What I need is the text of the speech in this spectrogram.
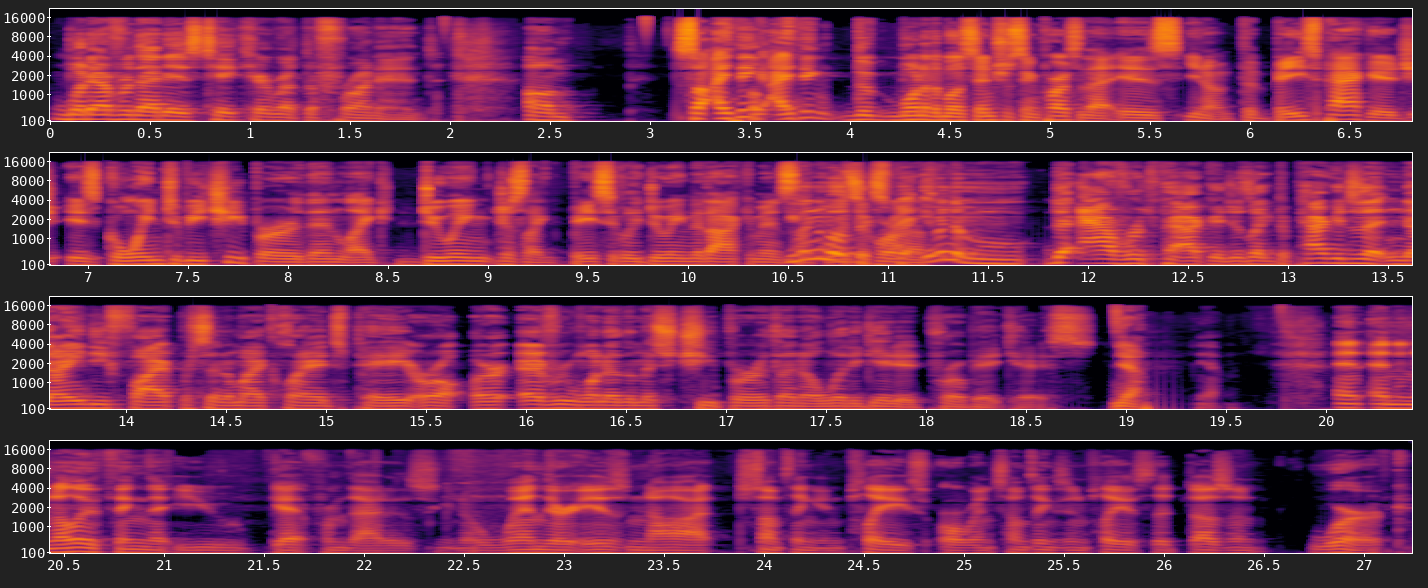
whatever that is take care of at the front end. Um, So I think I think the one of the most interesting parts of that is you know the base package is going to be cheaper than like doing just like basically doing the documents. even like, the most the expensive, even the, the average package is like the packages that 95% of my clients pay or, or every one of them is cheaper than a litigated probate case. yeah Yeah. And and another thing that you get from that is, you know, when there is not something in place or when something's in place that doesn't work,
